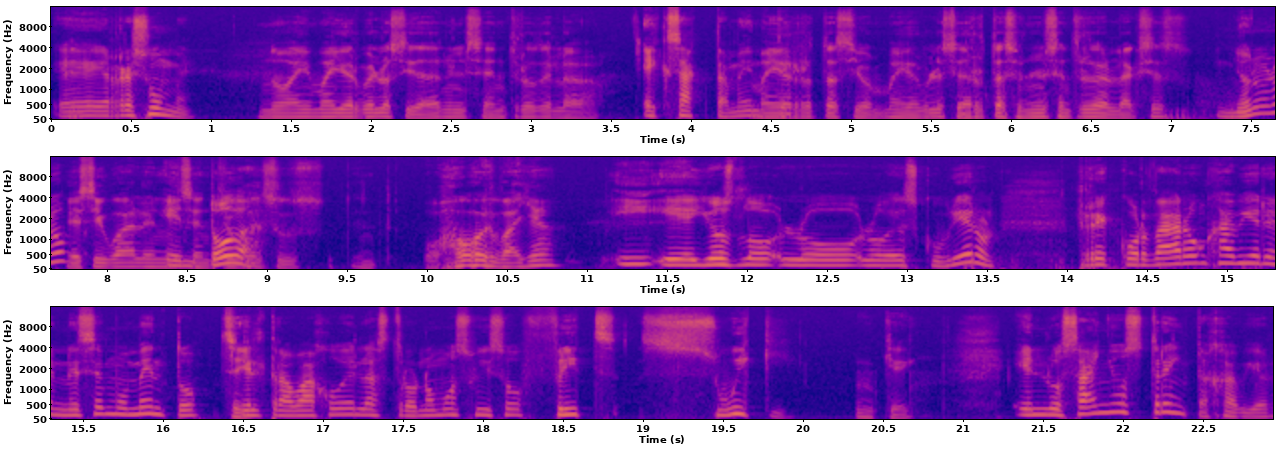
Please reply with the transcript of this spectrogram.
Eh, resumen, No hay mayor velocidad en el centro de la exactamente. mayor rotación, mayor velocidad de rotación en el centro de galaxias. No, no, no. Es igual en el En centro todas. de sus. en- Oh, vaya. Y, y ellos lo, lo- lo descubrieron. Recordaron, Javier, en ese momento Sí. el trabajo del astrónomo suizo Fritz Zwicky. Ok. En los años 30, Javier,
